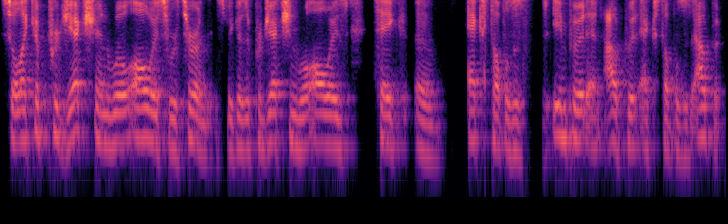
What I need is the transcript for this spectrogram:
So like a projection will always return this because a projection will always take a x tuples as input and output x tuples as output.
